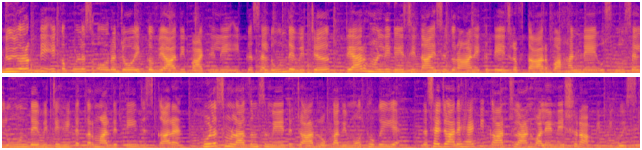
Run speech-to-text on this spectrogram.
ਨਿਊਯਾਰਕ ਦੀ ਇੱਕ ਪੁਲਿਸ ਔਰਤ ਜੋ ਇੱਕ ਵਿਆਹ ਦੀ ਪਾਰਟੀ ਲਈ ਇੱਕ ਸੈਲੂਨ ਦੇ ਵਿੱਚ ਤਿਆਰ ਹੋਣ ਲਈ ਗਈ ਸੀ ਤਾਂ ਇਸੇ ਦੌਰਾਨ ਇੱਕ ਤੇਜ਼ ਰਫ਼ਤਾਰ ਵਾਹਨ ਨੇ ਉਸ ਨੂੰ ਸੈਲੂਨ ਦੇ ਵਿੱਚ ਹੀ ਟੱਕਰ ਮਾਰ ਦਿੱਤੀ, ਜਿਸ ਕਾਰਨ ਪੁਲਿਸ ਮੁਲਾਜ਼ਮ ਸਮੇਤ 4 ਲੋਕਾਂ ਦੀ ਮੌਤ ਹੋ ਗਈ ਹੈ। ਦੱਸਿਆ ਜਾ ਰਿਹਾ ਹੈ ਕਿ ਕਾਰ ਚਲਾਉਣ ਵਾਲੇ ਨੇ ਸ਼ਰਾਬ ਪੀਤੀ ਹੋਈ ਸੀ।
